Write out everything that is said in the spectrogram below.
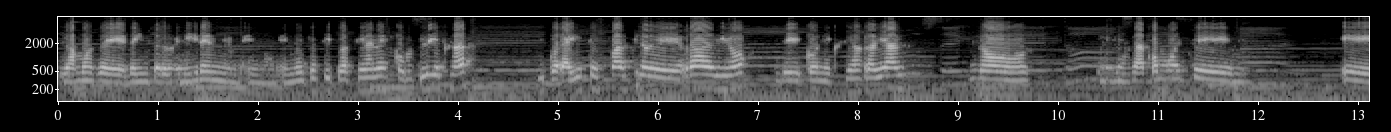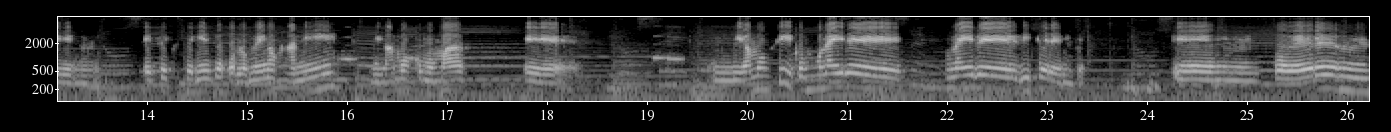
digamos, de, de intervenir en, en- muchas situaciones complejas y por ahí este espacio de radio, de conexión radial, nos, nos da como ese, eh, esa experiencia, por lo menos a mí, digamos, como más, eh, digamos, sí, como un aire, un aire diferente. Eh, poder eh,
